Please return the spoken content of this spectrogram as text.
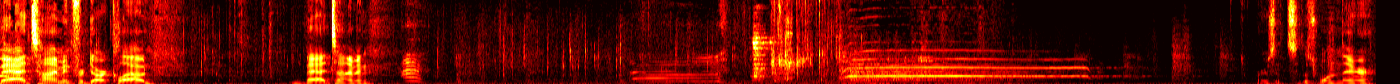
Bad timing for Dark Cloud. Bad timing. Where is it? So there's one there.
